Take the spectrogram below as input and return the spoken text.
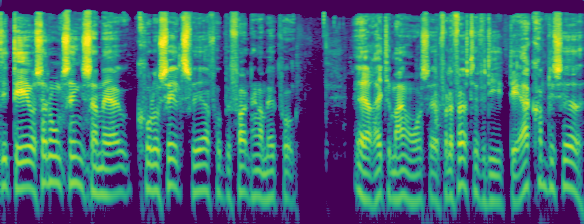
det, det er jo sådan nogle ting, som er kolossalt svære at få befolkninger med på, af rigtig mange årsager. For det første, fordi det er kompliceret,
